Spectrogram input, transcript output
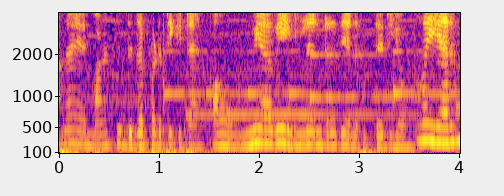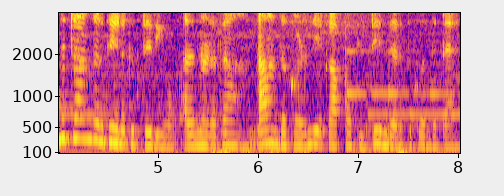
ஆனால் என் மனசை திடப்படுத்திக்கிட்டேன். அவன் உண்மையாகவே இல்லைன்றது எனக்கு தெரியும். அவன் இறந்துட்டாங்கிறது எனக்கு தெரியும். அதனாலதான் நான் அந்த குழந்தைய காப்பாற்றிட்டு இந்த இடத்துக்கு வந்துட்டேன்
